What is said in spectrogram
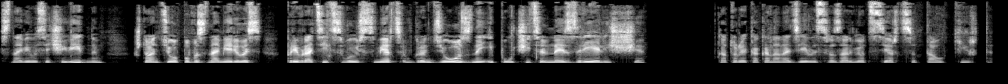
Становилось очевидным, что Антиопа вознамерилась превратить свою смерть в грандиозное и поучительное зрелище, которое, как она надеялась, разорвет сердце Талкирта.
